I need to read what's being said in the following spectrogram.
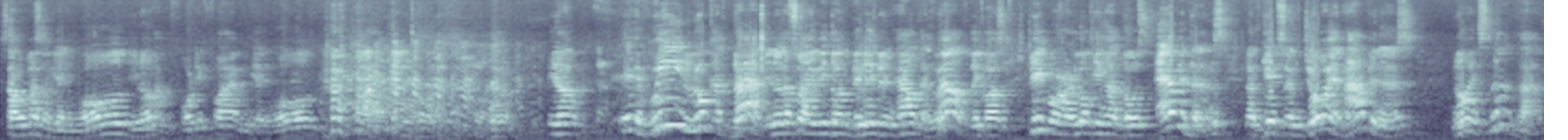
Some of us are getting old, you know, I'm 45, I'm getting old. you know, if we look at that, you know, that's why we don't believe in health and wealth, because people are looking at those evidence that gives them joy and happiness. No, it's not that.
